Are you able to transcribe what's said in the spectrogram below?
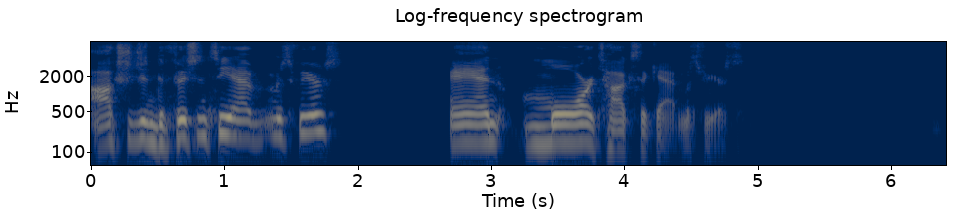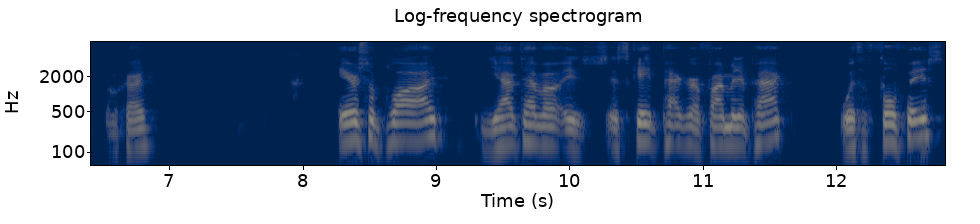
oxygen deficiency atmospheres and more toxic atmospheres. Okay. Air supplied, you have to have a escape pack or a five minute pack with a full face.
